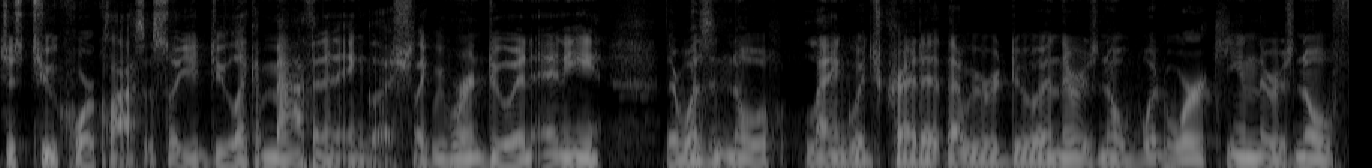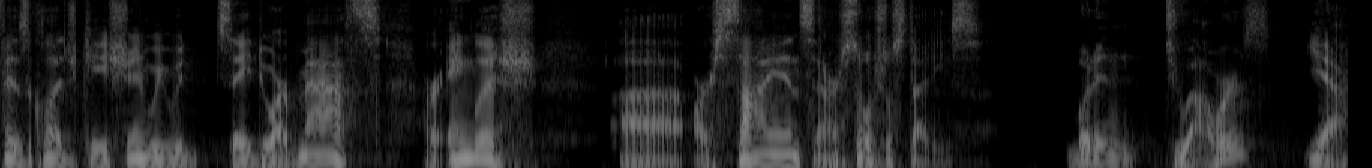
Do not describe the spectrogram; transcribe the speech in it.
just two core classes. So you do like a math and an English. Like we weren't doing any there wasn't no language credit that we were doing. There was no woodworking. There was no physical education. We would say do our maths, our English, uh, our science, and our social studies. But in two hours? Yeah.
